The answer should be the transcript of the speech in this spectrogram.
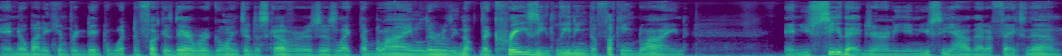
and nobody can predict what the fuck is there we're going to discover. It's just like the blind literally no the crazy leading the fucking blind. And you see that journey and you see how that affects them,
